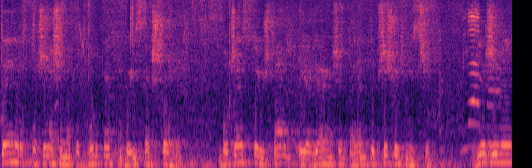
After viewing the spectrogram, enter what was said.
Ten rozpoczyna się na podwórkach i boiskach szkolnych, bo często już tam ujawiają się talenty przyszłych mistrzów. Wierzymy,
